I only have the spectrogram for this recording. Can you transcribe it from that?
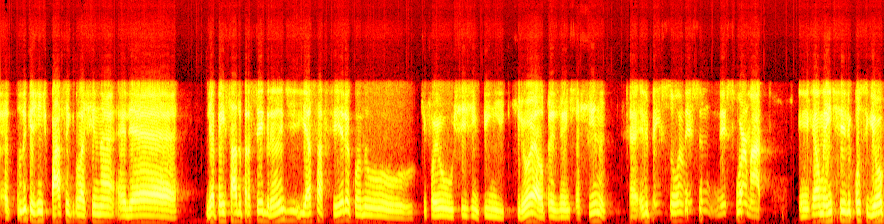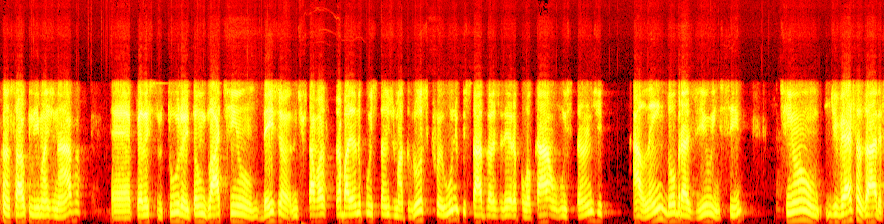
É, tudo que a gente passa aqui pela China, ele é, ele é pensado para ser grande. E essa feira, quando que foi o Xi Jinping que criou ela, o presidente da China, é, ele pensou nesse, nesse formato. E realmente ele conseguiu alcançar o que ele imaginava é, pela estrutura. Então lá tinham, desde a, gente estava trabalhando com o stand de Mato Grosso, que foi o único estado brasileiro a colocar um stand além do Brasil em si. Tinham diversas áreas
